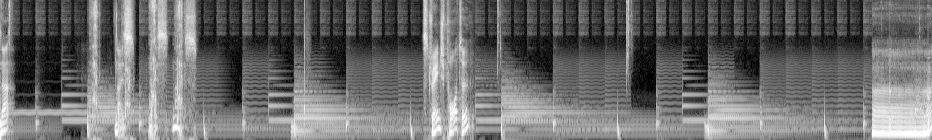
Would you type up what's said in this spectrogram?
나 Nice, nice, nice. Strange portal? 어...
